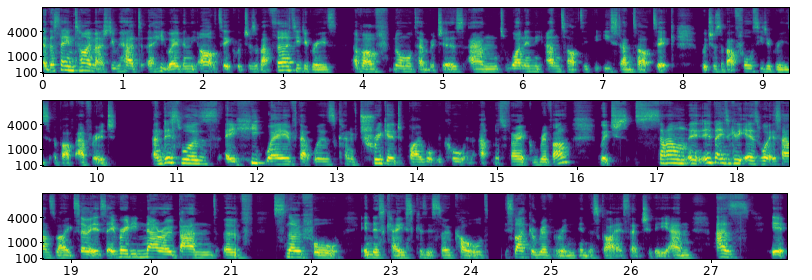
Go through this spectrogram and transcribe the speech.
at the same time, actually, we had a heat wave in the Arctic, which was about 30 degrees above normal temperatures, and one in the Antarctic, the East Antarctic, which was about 40 degrees above average. And this was a heat wave that was kind of triggered by what we call an atmospheric river, which sound it basically is what it sounds like. So it's a really narrow band of snowfall in this case because it's so cold. It's like a river in, in the sky essentially. And as it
